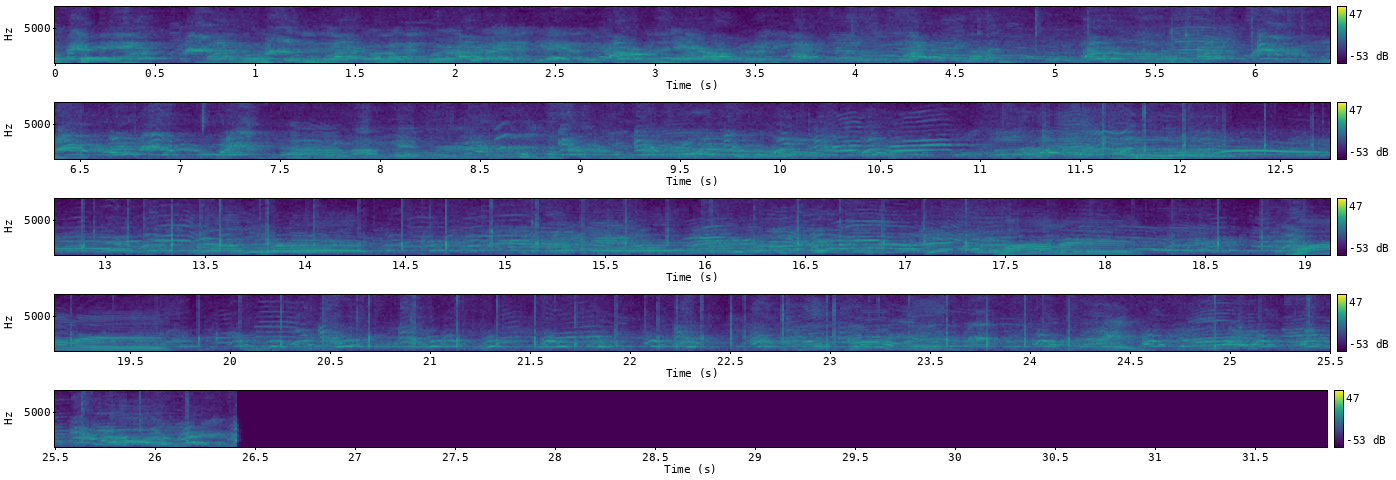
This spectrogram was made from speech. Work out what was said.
Okay, No one's in there. Go ahead put red. Yeah, there's one in there already.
